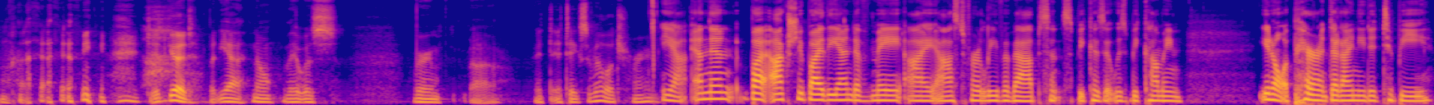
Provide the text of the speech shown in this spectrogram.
did good, but yeah, no, it was very. Uh, it, it takes a village, right? Yeah, and then but actually by the end of May, I asked for a leave of absence because it was becoming, you know, apparent that I needed to be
